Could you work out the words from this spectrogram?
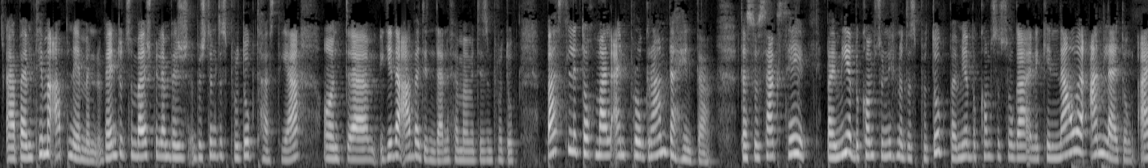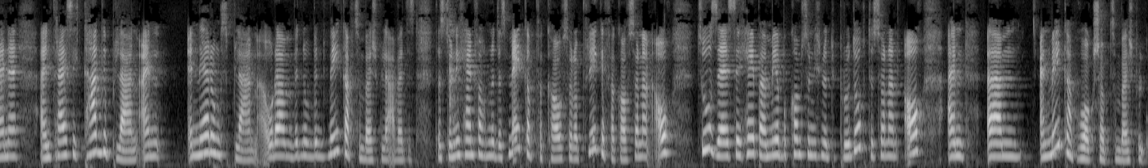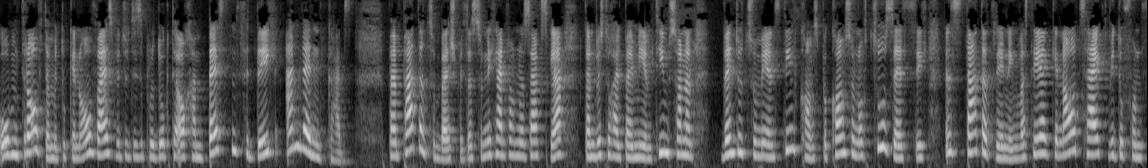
äh, beim Thema Abnehmen, wenn du zum Beispiel ein be bestimmtes Produkt hast, ja, und äh, jeder arbeitet in deiner Firma mit diesem Produkt, bastle doch mal ein Programm dahinter, dass du sagst, hey, bei mir bekommst du nicht nur das Produkt, bei mir bekommst du sogar eine genaue Anleitung, eine, ein 30-Tage-Plan, ein Ernährungsplan oder wenn du mit Make-up zum Beispiel arbeitest, dass du nicht einfach nur das Make-up verkaufst oder Pflege verkaufst, sondern auch zusätzlich, hey, bei mir bekommst du nicht nur die Produkte, sondern auch ein, ähm, ein Make-up-Workshop zum Beispiel obendrauf, damit du genau weißt, wie du diese Produkte auch am besten für dich anwenden kannst. Beim Partner zum Beispiel, dass du nicht einfach nur sagst, ja, dann bist du halt bei mir im Team, sondern wenn du zu mir ins Team kommst, bekommst du noch zusätzlich ein Starter-Training, was dir genau zeigt, wie du von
